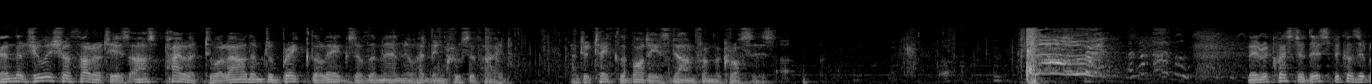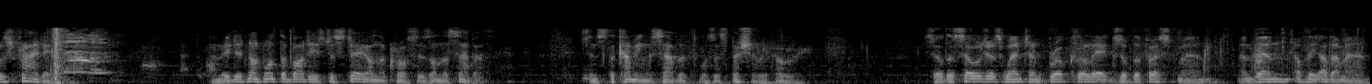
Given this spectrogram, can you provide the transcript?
Then the Jewish authorities asked Pilate to allow them to break the legs of the men who had been crucified and to take the bodies down from the crosses. They requested this because it was Friday. And they did not want the bodies to stay on the crosses on the Sabbath, since the coming Sabbath was especially holy. So the soldiers went and broke the legs of the first man, and then of the other man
